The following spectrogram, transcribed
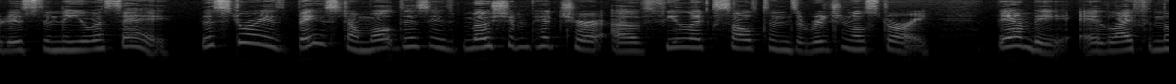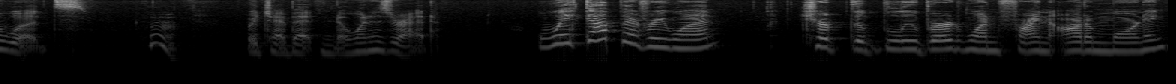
produced in the USA. This story is based on Walt Disney's motion picture of Felix Salten's original story, Bambi: A Life in the Woods, Hmm. which I bet no one has read. Wake up, everyone! chirped the bluebird one fine autumn morning.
